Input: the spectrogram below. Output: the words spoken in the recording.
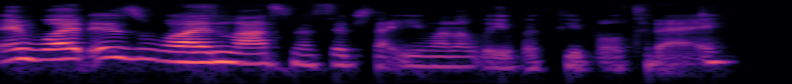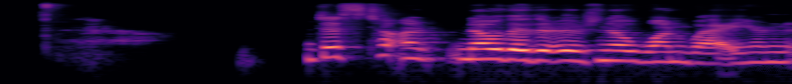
And what is one last message that you want to leave with people today? Just to know that there's no one way. You're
